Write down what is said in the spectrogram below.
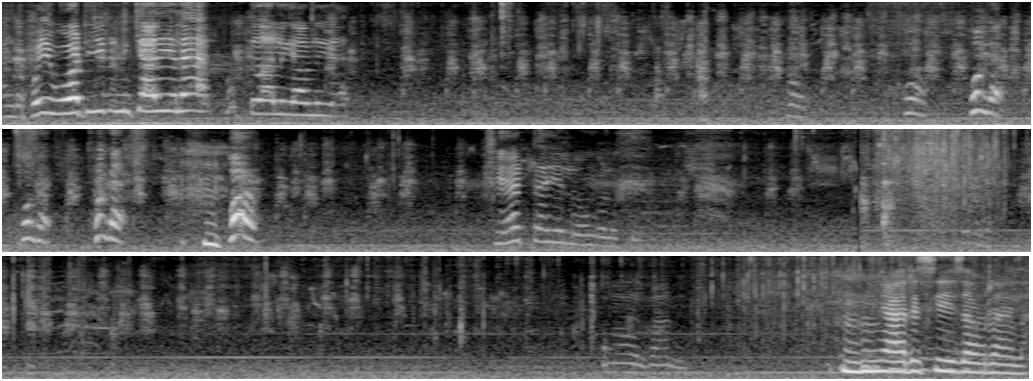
அங்க போய் ஓட்டிக்கிட்டு நிக்காதீங்கள குத்துவாளுங்க அவளுங்க. போ- போ- போங்க போங்க போங்க. சேட்டையில் உங்களுக்கு. அரிசி சாப்பிட்றாங்களா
